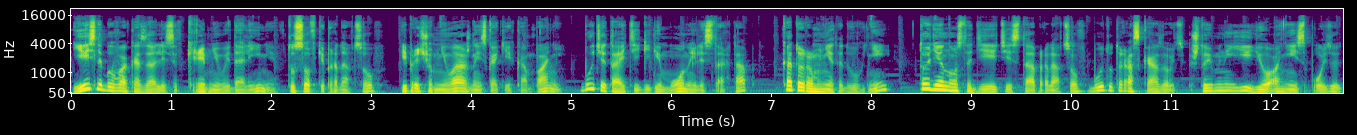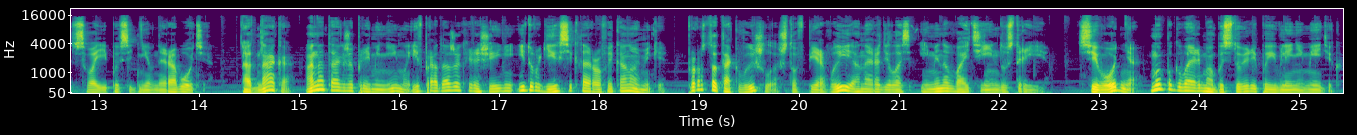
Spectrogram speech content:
Если бы вы оказались в Кремниевой долине, в тусовке продавцов, и причем неважно из каких компаний, будь это IT-гегемон или стартап, которому нет и двух дней, то 99 из 100 продавцов будут рассказывать, что именно ее они используют в своей повседневной работе. Однако, она также применима и в продажах решений и других секторов экономики. Просто так вышло, что впервые она родилась именно в IT-индустрии. Сегодня мы поговорим об истории появления медик,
